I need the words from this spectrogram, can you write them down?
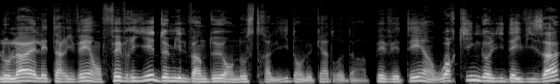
Lola, elle est arrivée en février 2022 en Australie dans le cadre d'un PVT, un Working Holiday Visa,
